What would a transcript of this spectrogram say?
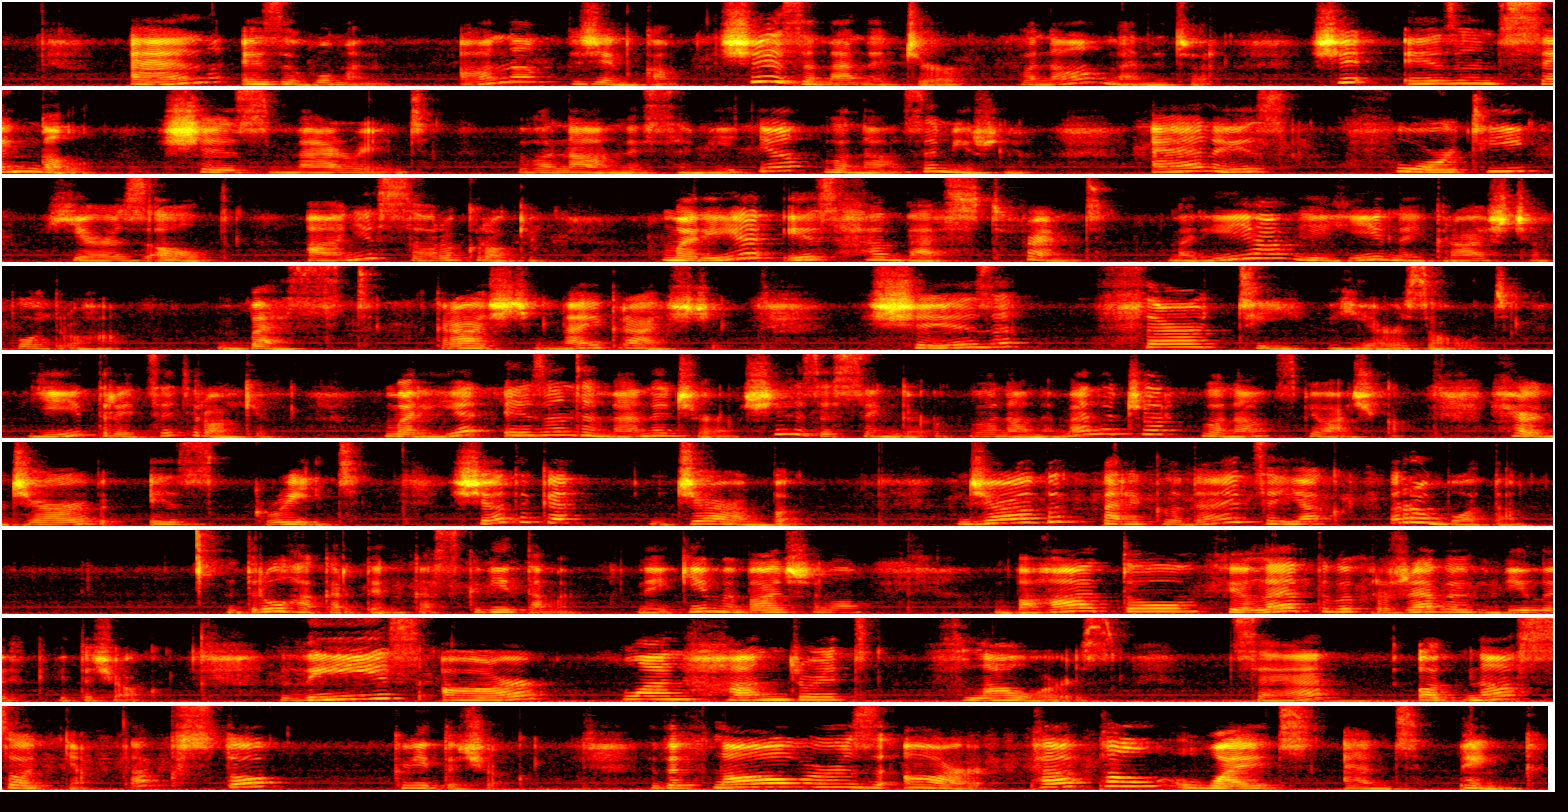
Anne is a woman. Анна – жінка. She is a manager. Вона менеджер. She isn't single. She's married. Вона не самітня, вона заміжня. Anne is 40 years old. Ані 40 років. Марія is her best friend. Марія її найкраща подруга. Best. Кращий, найкращий. She's 30 years old. Їй 30 років. Марія isn't a manager, she is a singer. Вона не менеджер, вона співачка. Her job is great. Що таке job? Job перекладається як робота. Друга картинка з квітами, на якій ми бачимо багато фіолетових, рожевих, білих квіточок. These are 100 flowers. Це одна сотня, так, 100 квіточок. The flowers are purple, white and pink.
